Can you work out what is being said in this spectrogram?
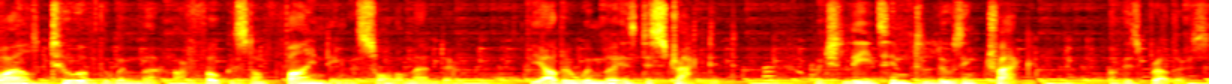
While two of the Wimba are focused on finding the Swallow-mander, the other Wimba is distracted, which leads him to losing track of his brothers.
